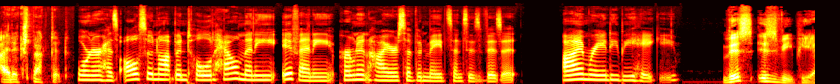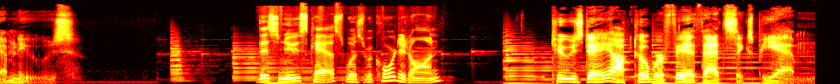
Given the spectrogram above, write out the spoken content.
I'd expected. Warner has also not been told how many, if any, permanent hires have been made since his visit. I'm Randi B. Hagi. This is VPM News. This newscast was recorded on Tuesday, October 5th at 6 p.m.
